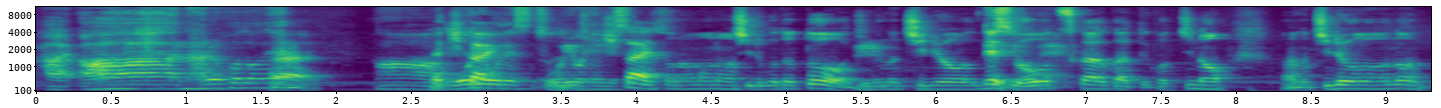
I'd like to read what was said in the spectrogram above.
はい。ああ、なるほどね。機械です。機械そのものを知ることと自分の治療でどう使うかってこっちのあの治療の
